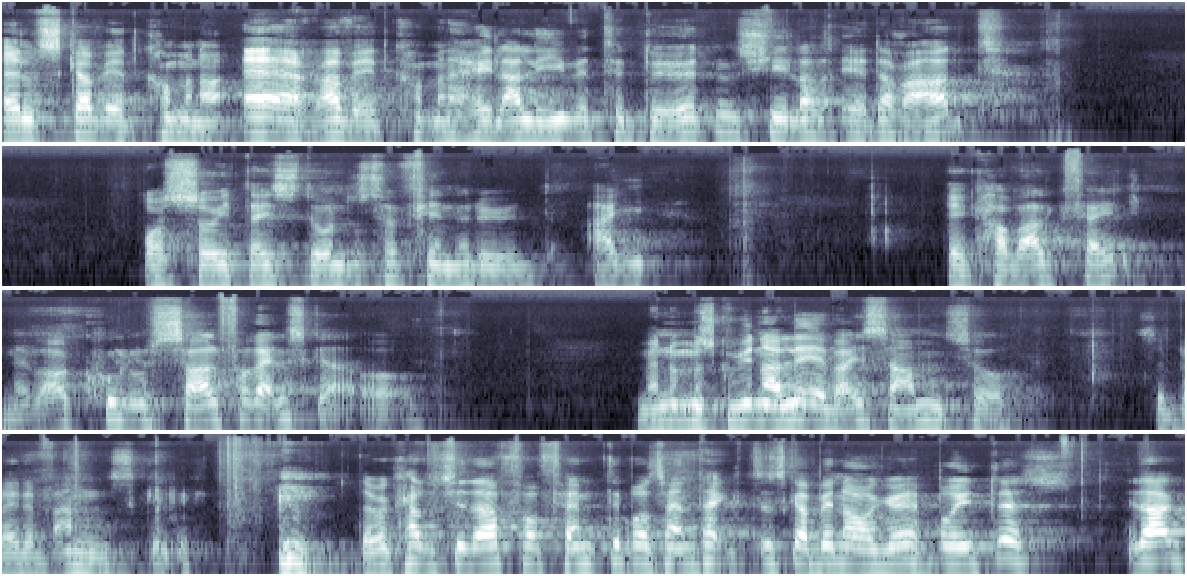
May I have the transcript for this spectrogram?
elske vedkommende og ære vedkommende hele livet til døden skiller eder ad. Og så etter en stund så finner du ut Ei, jeg har valgt feil. Vi var kolossalt forelska. Men når vi skulle begynne å leve sammen, så, så ble det vanskelig. Det var kanskje derfor 50 ekteskap i Norge brytes i dag.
